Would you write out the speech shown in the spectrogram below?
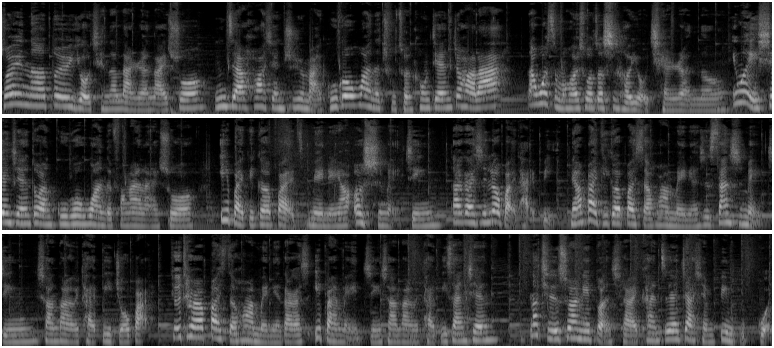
所以呢，对于有钱的懒人来说，你只要花钱去买 Google One 的储存空间就好啦。那为什么会说这适合有钱人呢？因为以现阶段 Google One 的方案来说，一百 Gigabyte 每年要二十美金，大概是六百台币；两百 Gigabyte 的话，每年是三十美金，相当于台币九百；two Terabyte 的话，每年大概是一百美金，相当于台币三千。那其实虽然你短期来看这些价钱并不贵，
